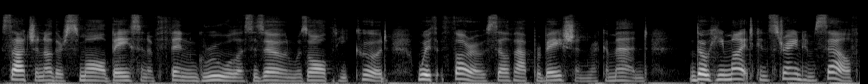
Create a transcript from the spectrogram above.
Such another small basin of thin gruel as his own was all that he could, with thorough self-approbation, recommend, though he might constrain himself,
